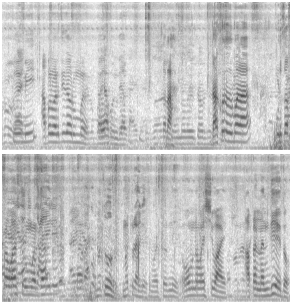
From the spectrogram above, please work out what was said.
तू मी आपण वरती जाऊ रूम वर. काय आपण द्या. चला. दाखवतो तुम्हाला पुढचा प्रवास रूम वरचा. मथुर. मथुर राहिले मथुर नाही. ओम नम शिवाय. आपला नंदी आहे तो.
